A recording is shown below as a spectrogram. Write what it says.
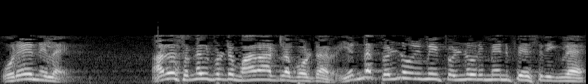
ஒரே நிலை. அதை செங்கல்பட்டு மாநாட்டில் போட்டார். என்ன பெண் உரிமை பெண் உரிமைன்னு பேசுறீங்களே?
